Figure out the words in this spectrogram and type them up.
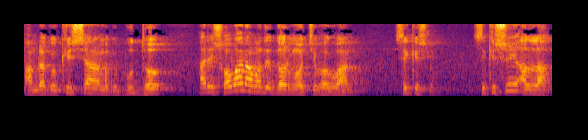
আমরা কেউ খ্রিস্টান, আমরা কেউ বুদ্ধ, আরে সবার আমাদের ধর্ম হচ্ছে ভগবান, শ্রীকৃষ্ণ। শ্রীকৃষ্ণই আল্লাহ।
